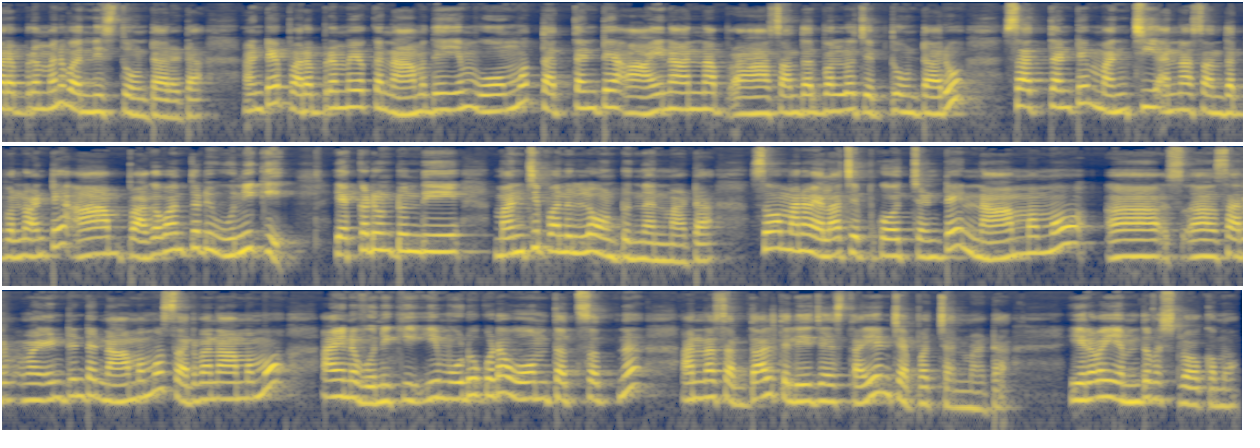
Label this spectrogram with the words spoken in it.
పరబ్రహ్మని వర్ణిస్తూ ఉంటారట. అంటే పరబ్రహ్మ యొక్క నామధేయం ఓము తత్ అంటే ఆయన అన్న సందర్భంలో చెప్తూ ఉంటారు. సత్ అంటే మంచి అన్న సందర్భంలో అంటే ఆ భగవంతుడి ఉనికి ఎక్కడుంటుంది? మంచి పనుల్లో ఉంటుందన్నమాట. సో మనం ఎలా చెప్పుకోవచ్చు అంటే నామము సర్వ ఏంటంటే నామము సర్వనామము ఆయన ఉనికి. ఈ మూడు కూడా ఓం తత్ సత్ అన్న శబ్దాలు తెలియజేస్తాయి అని చెప్పచ్చు అనమాట ఇరవై ఎనిమిదవ శ్లోకము.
